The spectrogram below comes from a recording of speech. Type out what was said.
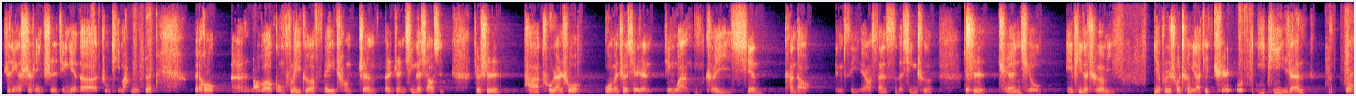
置顶的视频是今年的主题嘛？嗯，对。随后，嗯，Robert 公布了一个非常振奋人心的消息，就是他突然说，我们这些人今晚可以先看到 MCL 三四的新车，是全球一批的车迷。也不是说车迷啊，就全球第一批人。对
